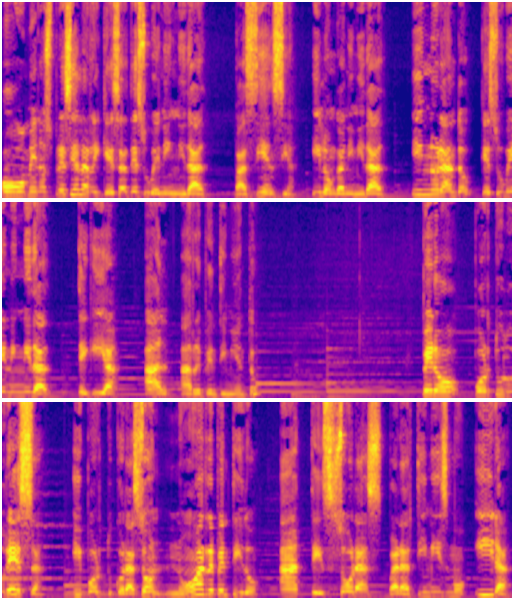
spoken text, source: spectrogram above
¿O menosprecia las riquezas de su benignidad, paciencia y longanimidad, ignorando que su benignidad te guía al arrepentimiento? Pero por tu dureza y por tu corazón no arrepentido, atesoras para ti mismo ira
